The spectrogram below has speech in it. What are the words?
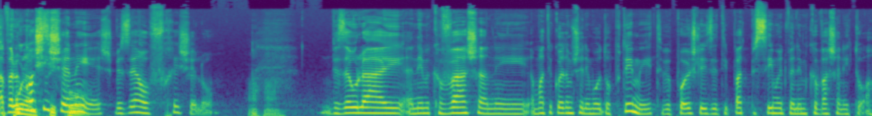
אבל הקושי שני יש, וזה ההופכי שלו. וזה אולי, אני מקווה שאני, אמרתי קודם שאני מאוד אופטימית, ופה יש לי איזה טיפת פסימית ואני מקווה שאני טועה.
